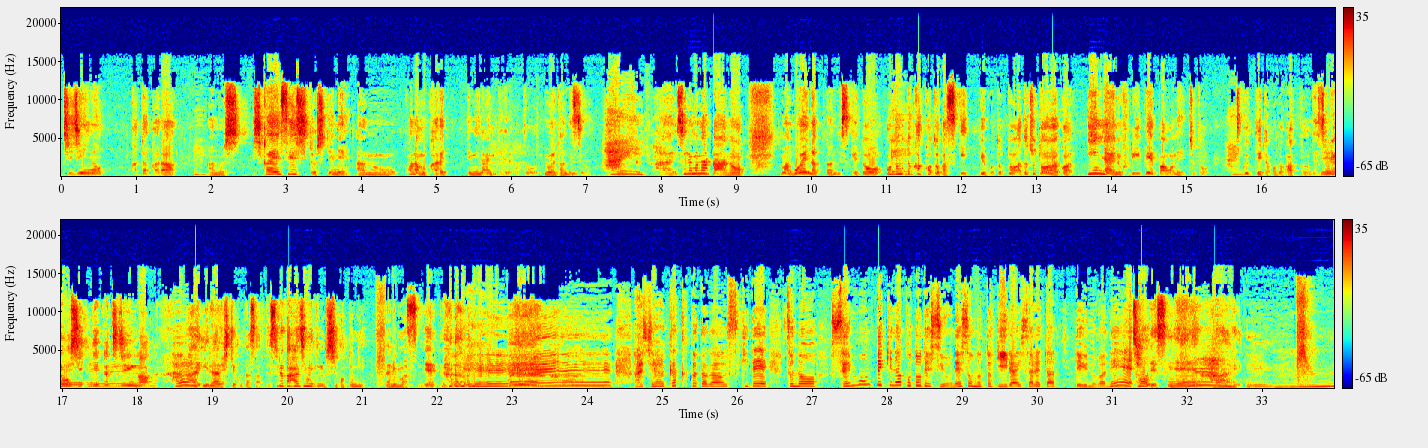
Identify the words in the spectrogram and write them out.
知人の方から、ええあの、し歯科衛生士としてね、あの、コラム書いてみないみたいなことを言われたんですよ。はい。はい。それもなんかあの、まあご縁だったんですけど、もともと書くことが好きっていうことと、あとちょっとなんか、院内のフリーペーパーをね、ちょっと作っていたことがあったので、それを知っていた知人が、はい。はい、依頼してくださって、それが初めての仕事になりますね。へえ。あ、じゃあ書くことがお好きで、その専門的なことですよね。その時依頼されたっていうのはね。そうですね。はい。ううん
